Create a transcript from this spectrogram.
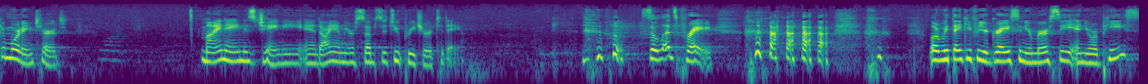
Good morning, church. My name is Jamie, and I am your substitute preacher today. so let's pray. Lord, we thank you for your grace and your mercy and your peace.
